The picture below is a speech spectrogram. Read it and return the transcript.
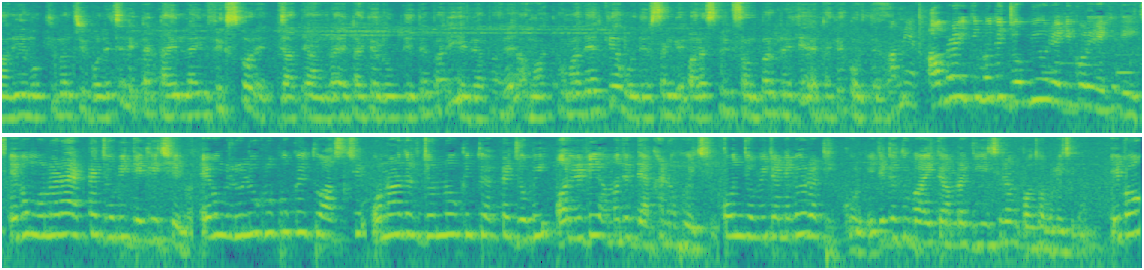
মাননীয় মুখ্যমন্ত্রী বলেছেন একটা টাইম লাইন ফিক্স করে যাতে আমরা এটাকে রূপ দিতে পারি এই ব্যাপারে আমাদেরকে ওদের সঙ্গে পারস্পরিক সম্পর্ক রেখে এটাকে করতে হবে। আমরা ইতিমধ্যে জমিও রেডি করে রেখে দিয়েছি এবং ওনারা একটা জমি দেখেছিল এবং লুলু গ্রুপও কিন্তু আসছে। ওনাদের জন্য কিন্তু একটা জমি অলরেডি আমাদের দেখানো হয়েছে। কোন জমিটা নেবে ওরা ঠিক করবে। যেটা দুবাইতে আমরা গিয়েছিলাম, কথা বলেছিলাম। এবং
